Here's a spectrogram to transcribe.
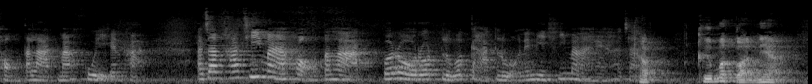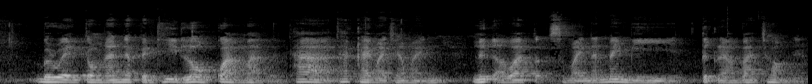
ของตลาดมาคุยกันค่ะ อาจารย์คะที่มาของตลาดวโรรสหรือว่ากาดหลวงเนี่ยมีที่มาไงคะอาจารย์ครับคือเมื่อก่อนเนี่ยบริเวณตรงนั้นเนี่ยเป็นที่โล่งกว้างมากเลย ถ้าถ้าใครมาเชียงใหม่ นึกเอาว่าสมัยนั้นไม่มีตึกรามบ้านช่องเนี่ย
